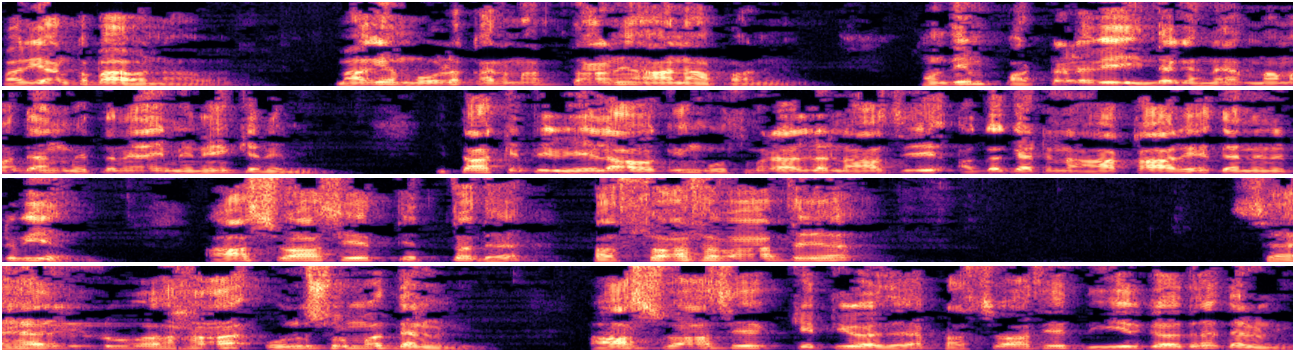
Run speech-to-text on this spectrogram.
පරියංක භාවනාව. මාගේ මූල කර්මස්ථානය ආනාපානය. හොඳින් පట్టල වේ ඉඳගෙන මම දැන් මෙතනයි මෙනෙහි කෙලෙමි. ඊතා කෙටි වේලාවකින් හුස්ම රැල්ල නාසයේ අග ගැටෙන ආකාරය දැනෙන්නට විය. ආශ්වාසයේ තෙත්වද ප්‍රශ්වාස වාතය සැහැල්ලුව හා උණුසුම දැනුනි. ආශ්වාසය කෙටිවද ප්‍රශ්වාසය දීර්ඝවද දැනුනි.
